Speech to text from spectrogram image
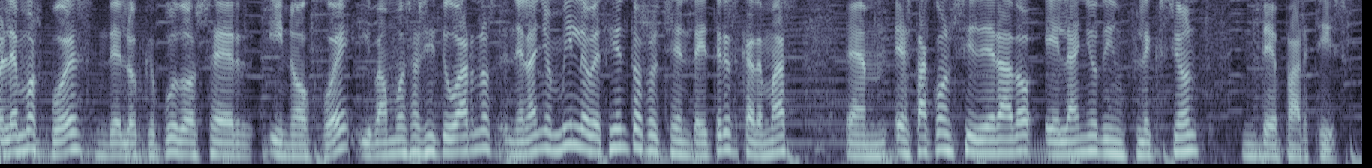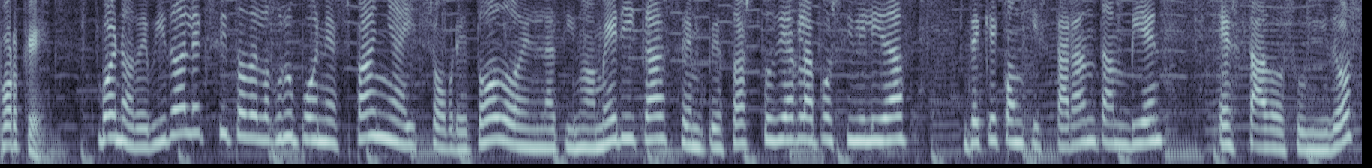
Hablemos pues de lo que pudo ser y no fue y vamos a situarnos en el año 1983 que además em, está considerado el año de inflexión de Parchís. ¿Por qué? Bueno, debido al éxito del grupo en España y sobre todo en Latinoamérica, se empezó a estudiar la posibilidad de que conquistaran también Estados Unidos.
